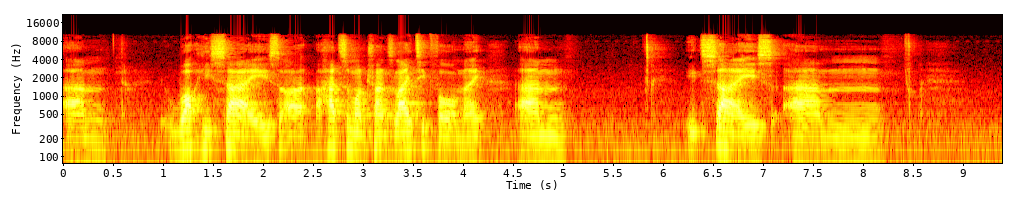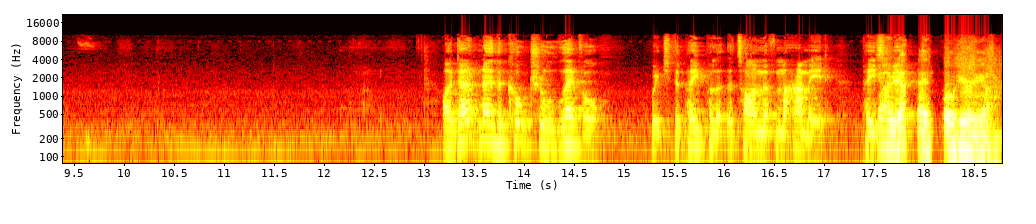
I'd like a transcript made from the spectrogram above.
um, what he says, I, I, had someone translate it for me. Um, it says, um, I don't know the cultural level which the people at the time of Muhammad, peace yeah, be upon him. Oh, here, yeah.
